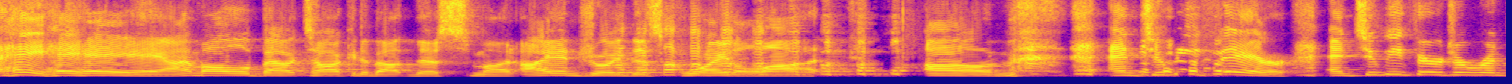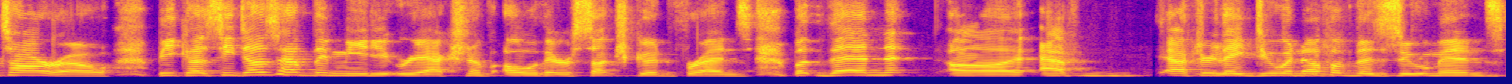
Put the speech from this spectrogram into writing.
Hey, hey, hey, hey! I'm all about talking about this smut. I enjoyed this quite a lot. Um, and to be fair, and to be fair to Rentaro, because he does have the immediate reaction of, "Oh, they're such good friends," but then uh, af- after they do enough of the zoom ins,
